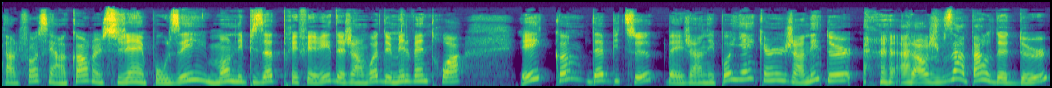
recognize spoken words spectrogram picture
dans le fond, c'est encore un sujet imposé, mon épisode préféré de J'envoie 2023. Et comme d'habitude, ben j'en ai pas rien qu'un, j'en ai deux. Alors je vous en parle de deux.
